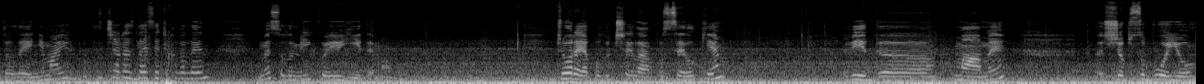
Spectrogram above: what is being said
в долині мають бути через 10 хвилин. Ми з Соломійкою їдемо. Вчора я отримала посилки від е, мами, щоб з собою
